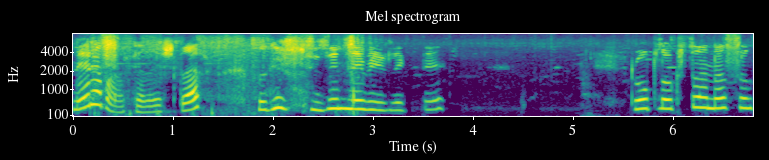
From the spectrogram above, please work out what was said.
Merhaba arkadaşlar. Bugün sizinle birlikte Roblox'ta nasıl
